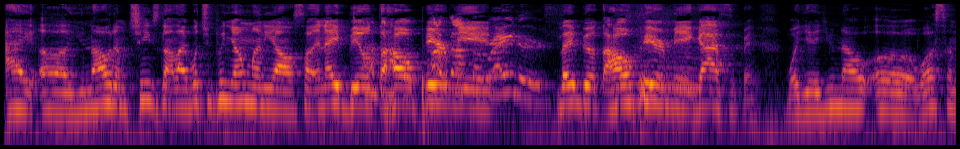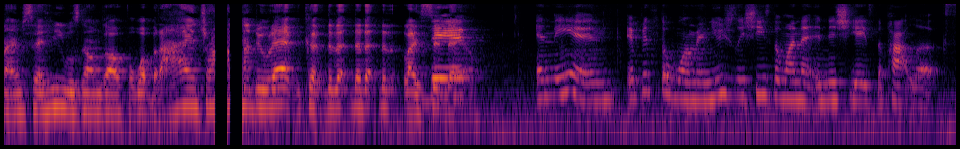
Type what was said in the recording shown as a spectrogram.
"Hey, uh, you know them Chiefs got like what you putting your money on?" So and they built the whole I got the pyramid. Raiders. They built the whole pyramid gossiping. Well, yeah, you know, uh, what's her name said he was gonna go for what, but I ain't trying to do that because da- da- da- like sit Dead. down. And then if it's the woman, usually she's the one that initiates the potlucks,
